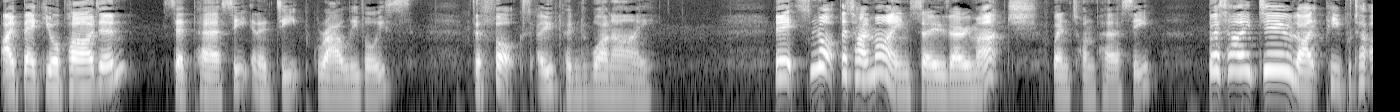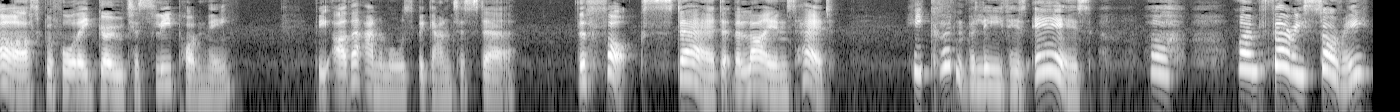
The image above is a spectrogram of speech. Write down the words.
I beg your pardon, said Percy in a deep, growly voice. The fox opened one eye. It's not that I mind so very much, went on Percy, but I do like people to ask before they go to sleep on me. The other animals began to stir. The fox stared at the lion's head. He couldn't believe his ears. Oh, I'm very sorry,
